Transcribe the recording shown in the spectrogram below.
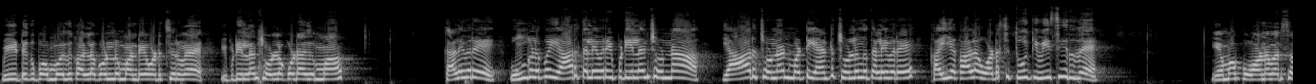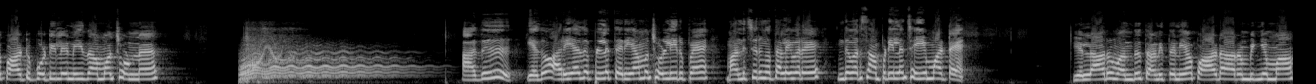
வீட்டுக்கு போகும்போது கல்லை கொண்டு மண்டையை உடைச்சிருவேன். இப்படிலாம் சொல்லக்கூடாதும்மா. தலைவரே உங்களை போய் யார் தலைவர் இப்படியெல்லாம் சொன்னா? யார் சொன்னான்னு மட்டும் என்கிட்ட சொல்லுங்க தலைவரே. கையை காலை உடச்சி தூக்கி வீசிடுதேன் ஏம்மா போன வருஷம் பாட்டு போட்டியில நீதாம்மா சொன்ன? அது ஏதோ அறியாத பிள்ளை தெரியாம சொல்லியிருப்பேன். மன்னிச்சிருங்க தலைவரே இந்த வருஷம் அப்படிலாம் செய்ய மாட்டேன். எல்லாரும் வந்து தனித்தனியா பாட ஆரம்பிங்கம்மா.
